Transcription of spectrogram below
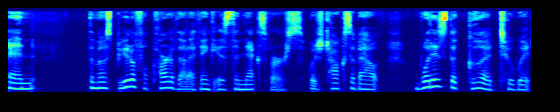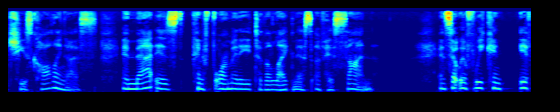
And the most beautiful part of that, I think, is the next verse, which talks about what is the good to which he's calling us. And that is conformity to the likeness of his son. And so if we can if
